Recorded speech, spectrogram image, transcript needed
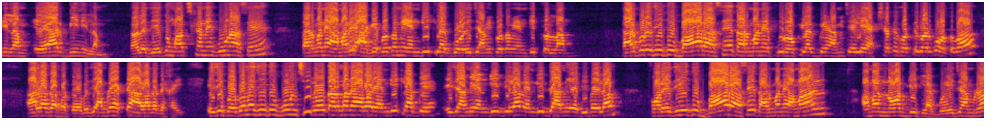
নিলাম এ আর বি নিলাম। তাহলে যেহেতু মাঝখানে গুণ আছে তার মানে আমার আগে প্রথমে এনগেট লাগবে এই যে আমি প্রথমে এনগেট করলাম। তারপরে যেহেতু বার আছে, তার মানে পূরক লাগবে। আমি চাইলে একসাথে করতে পারব অথবা আলাদা করতে পারব যে আমরা একটা আলাদা দেখাই। এই যে প্রথমে যেহেতু গুণ ছিল, তার মানে আমার এনগেট লাগবে। এই যে আমি এনগেট দিলাম এনগেট দিয়ে আমি এবি পাইলাম। পরে যেহেতু বার আছে, তার মানে আমার আমার নট গেট লাগবে। এই যে আমরা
